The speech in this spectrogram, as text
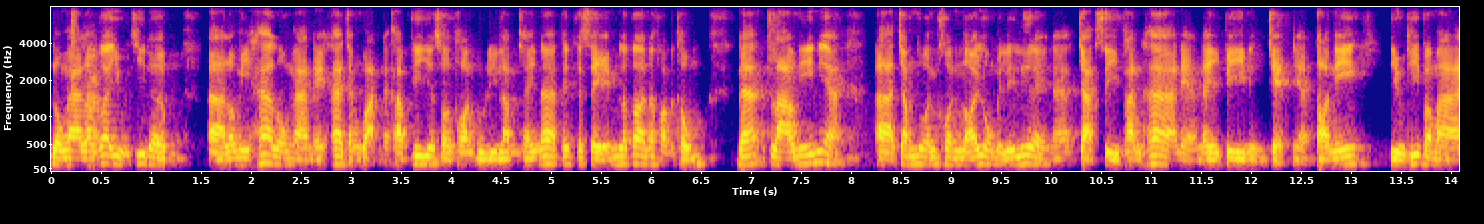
โรงงานเราก็อยู่ที่เดิมเรามี 5 โรงงานใน 5 จังหวัดนะครับ ที่ยโสธรบุรีรัมย์ชัยนาทเพชรเกษม แล้วก็นครปฐมนะเหล่านี้เนี่ยจำนวนคนน้อยลงไปเรื่อยๆนะจาก4,500เนี่ยในปี 17เนี่ยตอนนี้อยู่ที่ประมาณ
